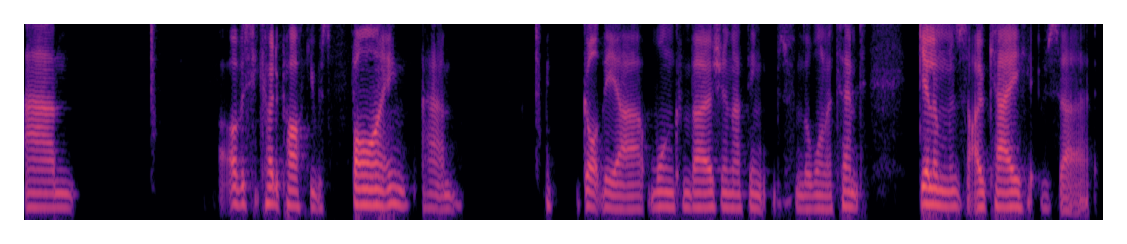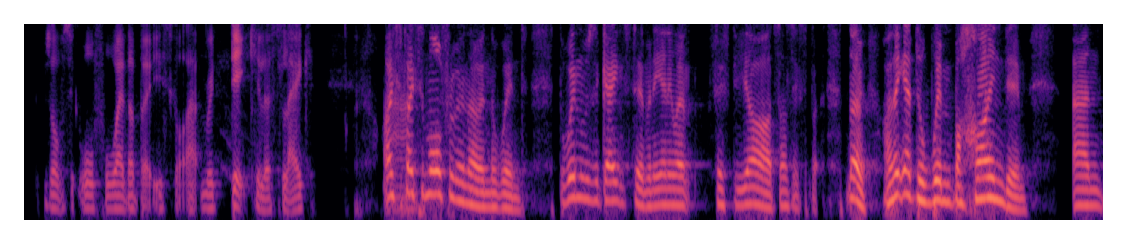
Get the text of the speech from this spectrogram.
Um, obviously, Cody Parkey was fine. Um, got the uh, one conversion, I think, was from the one attempt. Gillan was okay. It was uh, it was obviously awful weather, but he's got that ridiculous leg. I expected more from him though in the wind. The wind was against him, and he only went 50 yards. I was expect. No, I think he had the wind behind him, and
